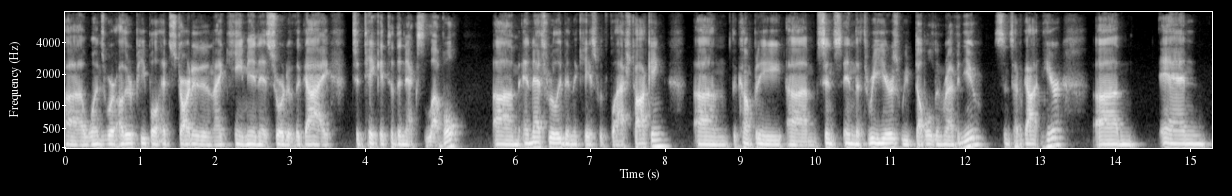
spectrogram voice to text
uh, ones where other people had started, and I came in as sort of the guy to take it to the next level. Um, and that's really been the case with Flashtalking. Um, the company, um, since in the three years, we've doubled in revenue since I've gotten here. Um, and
